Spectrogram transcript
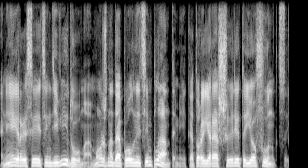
Нейросеть индивидуума можно дополнить имплантами, которые расширят ее функции.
